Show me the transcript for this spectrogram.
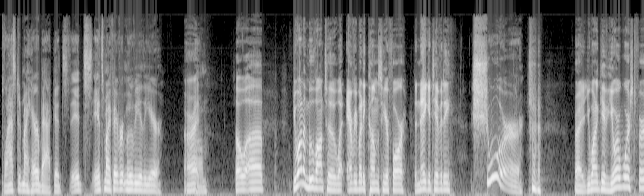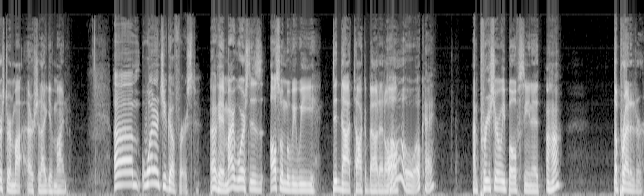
blasted my hair back. It's it's it's my favorite movie of the year. All right. Um, so uh you want to move on to what everybody comes here for, the negativity? Sure. Right. You want to give your worst first or my or should I give mine? Um, why don't you go first? Okay, my worst is also a movie we did not talk about at all. Oh, okay. I'm pretty sure we both seen it. Uh huh. The Predator.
